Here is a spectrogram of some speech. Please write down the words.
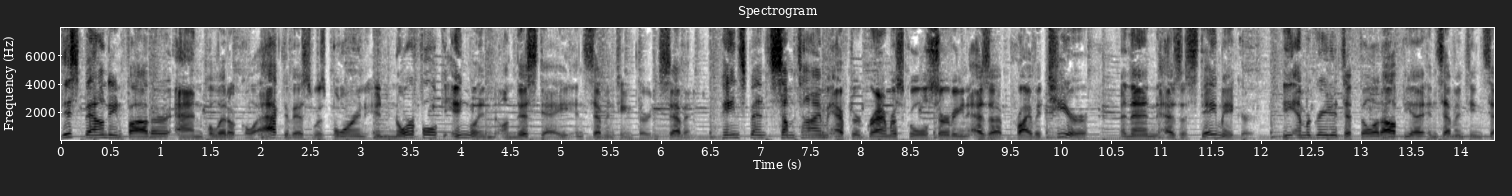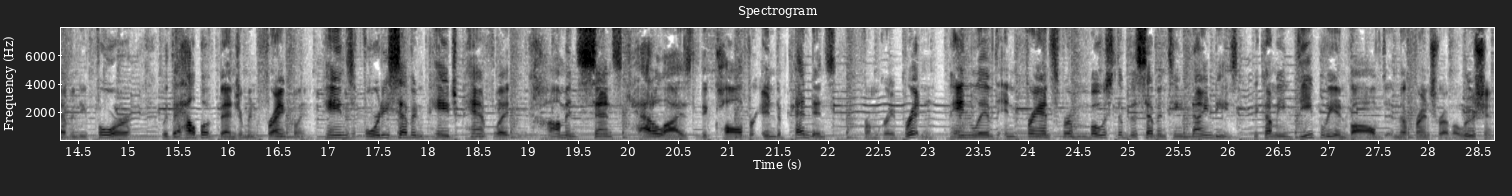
This founding father and political activist was born in Norfolk, England on this day in 1737. Paine spent some time after grammar school serving as a privateer and then as a staymaker. He immigrated to Philadelphia in 1774 with the help of Benjamin Franklin. Paine's 47 page pamphlet, Common Sense, catalyzed the call for independence from Great Britain. Paine lived in France for most of the 1790s, becoming deeply involved in the French Revolution.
